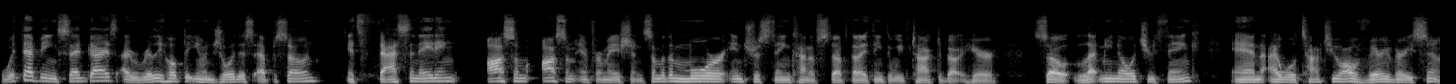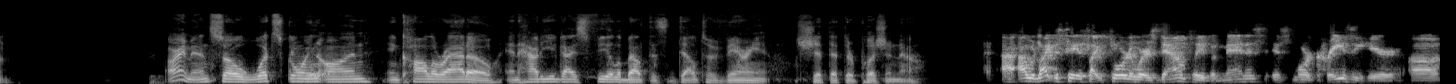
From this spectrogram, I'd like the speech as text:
With that being said, guys, I really hope that you enjoy this episode. It's fascinating, awesome, awesome information. Some of the more interesting kind of stuff that I think that we've talked about here. So let me know what you think, and I will talk to you all very, very soon. All right, man. So, what's going on in Colorado, and how do you guys feel about this Delta variant shit that they're pushing now? I, I, would like to say it's like Florida where it's downplayed, but man, it's it's more crazy here. Uh,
